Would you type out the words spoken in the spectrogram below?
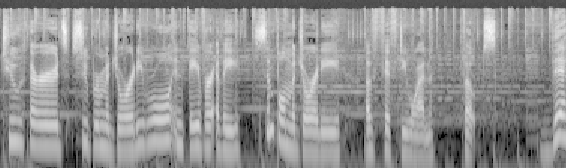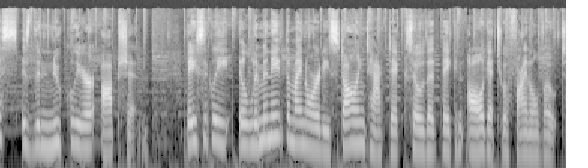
two thirds supermajority rule in favor of a simple majority of 51 votes. This is the nuclear option. Basically, eliminate the minority stalling tactic so that they can all get to a final vote.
